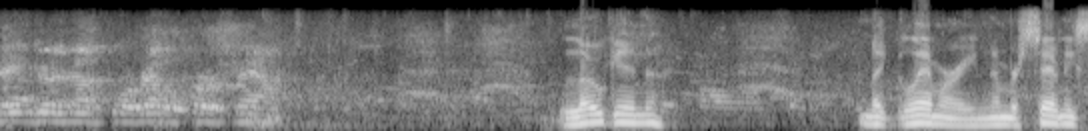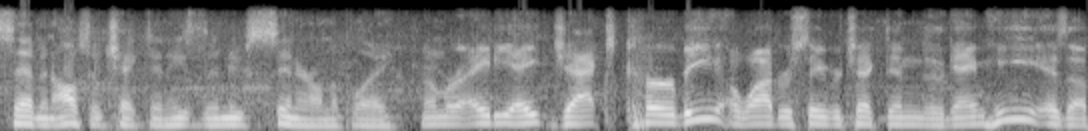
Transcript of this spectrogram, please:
Ain't good enough for a Rebel first down. Logan McGlamory, number 77, also checked in. He's the new center on the play. Number 88, Jax Kirby, a wide receiver, checked into the game. He is a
